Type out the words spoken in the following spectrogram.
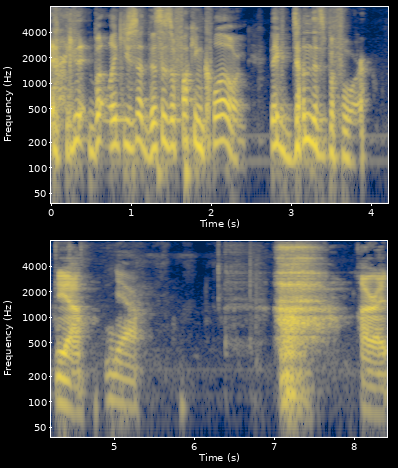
but like you said, this is a fucking clone. They've done this before. Yeah. Yeah. All right.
